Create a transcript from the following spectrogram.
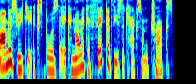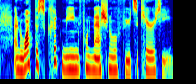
Farmers Weekly explores the economic effect of these attacks on trucks and what this could mean for national food security.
